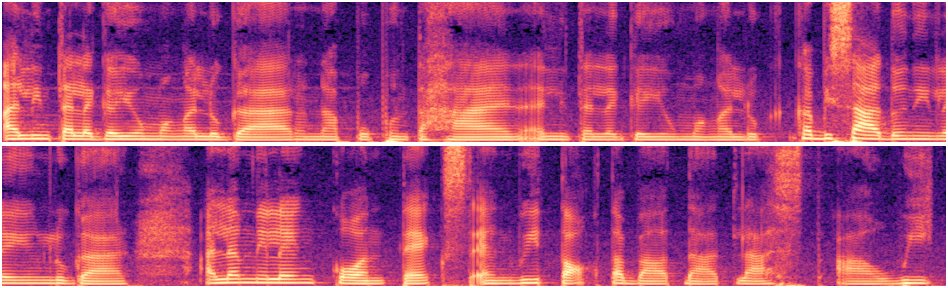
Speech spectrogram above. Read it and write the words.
alin talaga yung mga lugar na pupuntahan, alin talaga yung mga lugar, kabisado nila yung lugar, alam nila yung context, and we talked about that last uh, week.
